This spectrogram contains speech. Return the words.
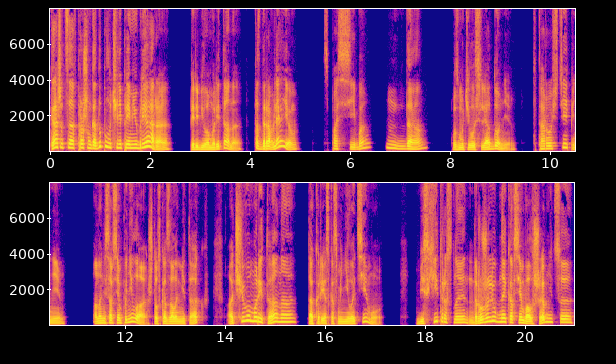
кажется, в прошлом году получили премию Бриара, перебила Маритана. Поздравляю. Спасибо. Да, возмутилась Леодония. Второй степени. Она не совсем поняла, что сказала не так, отчего Маритана так резко сменила тему. Бесхитростная, дружелюбная ко всем волшебница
